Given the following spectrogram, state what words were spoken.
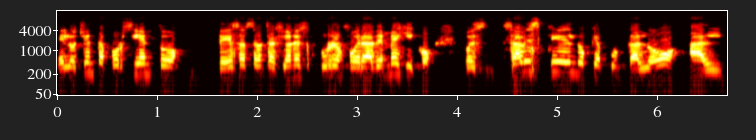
el 80% de esas transacciones ocurren fuera de México. Pues, ¿sabes qué es lo que apuntaló al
